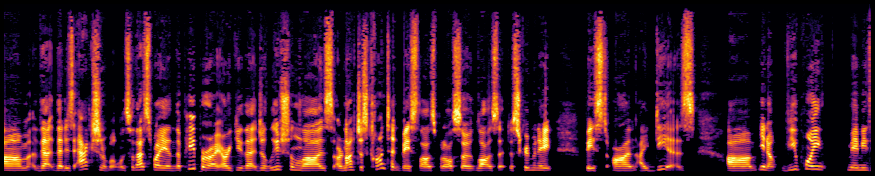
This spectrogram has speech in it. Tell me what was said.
um, that that is actionable. And so that's why in the paper I argue that dilution laws are not just content-based laws, but also laws that discriminate based on ideas. Um, you know, viewpoint maybe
